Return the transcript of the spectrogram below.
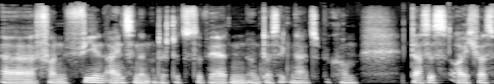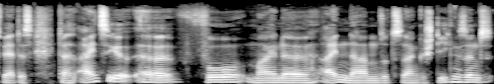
äh, von vielen Einzelnen unterstützt zu werden und das Signal zu bekommen, dass es euch was wert ist. Das Einzige, äh, wo meine Einnahmen sozusagen gestiegen sind,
